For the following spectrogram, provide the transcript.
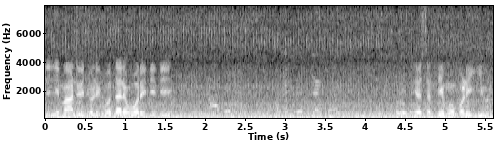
લીલી માંડવી થોડીક વધારે ઓરી દીધી. થોડુંક પ્રેશર ધીમું પડી ગયું.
